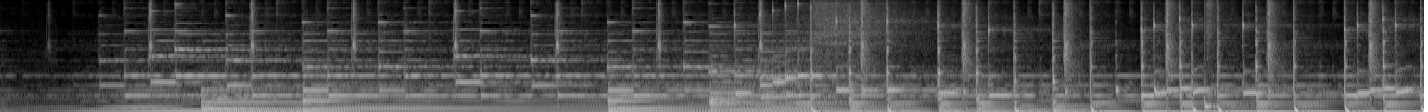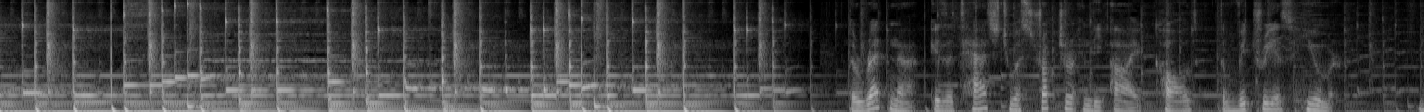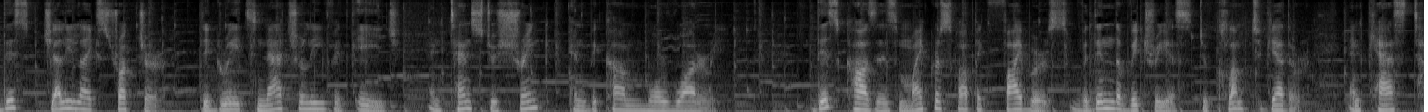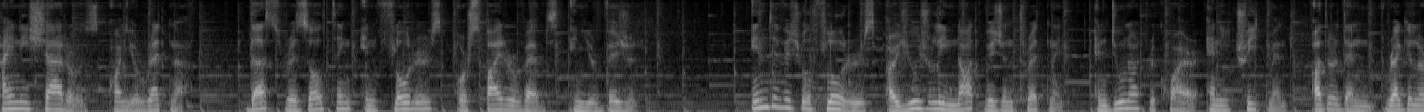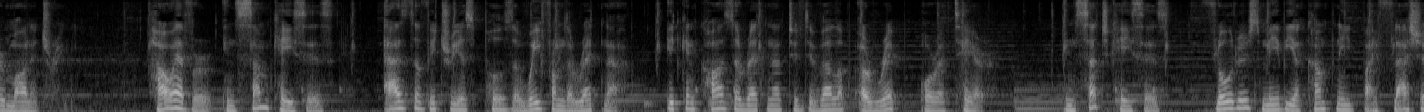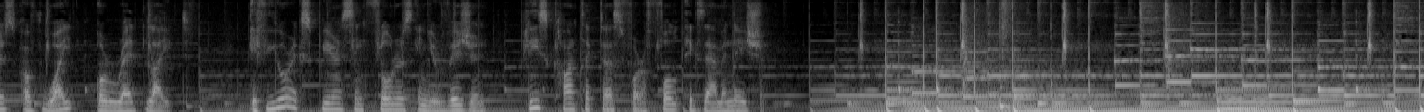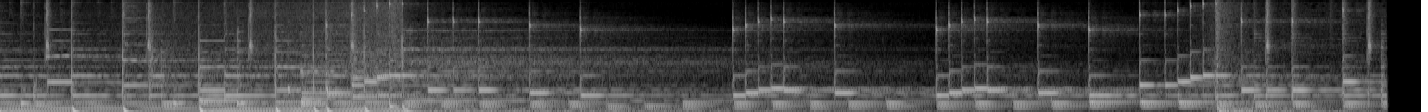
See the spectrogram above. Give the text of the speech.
The retina is attached to a structure in the eye called the vitreous humor. This jelly-like structure degrades naturally with age and tends to shrink and become more watery. This causes microscopic fibers within the vitreous to clump together and cast tiny shadows on your retina, thus resulting in floaters or spider webs in your vision. Individual floaters are usually not vision threatening and do not require any treatment other than regular monitoring. However, in some cases, as the vitreous pulls away from the retina, it can cause the retina to develop a rip or a tear. In such cases, floaters may be accompanied by flashes of white or red light. If you are experiencing floaters in your vision, please contact us for a full examination.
